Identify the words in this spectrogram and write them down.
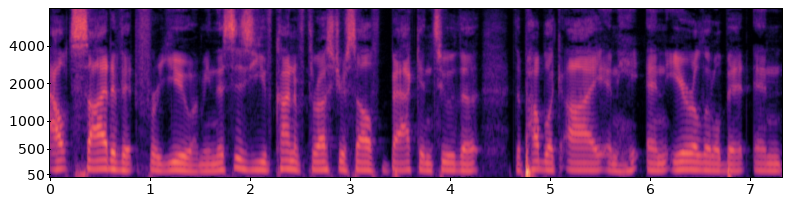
outside of it for you i mean this is you've kind of thrust yourself back into the the public eye and and ear a little bit and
